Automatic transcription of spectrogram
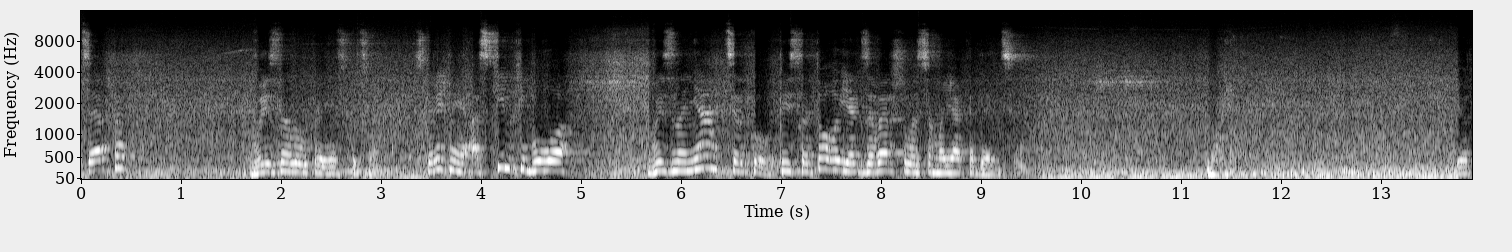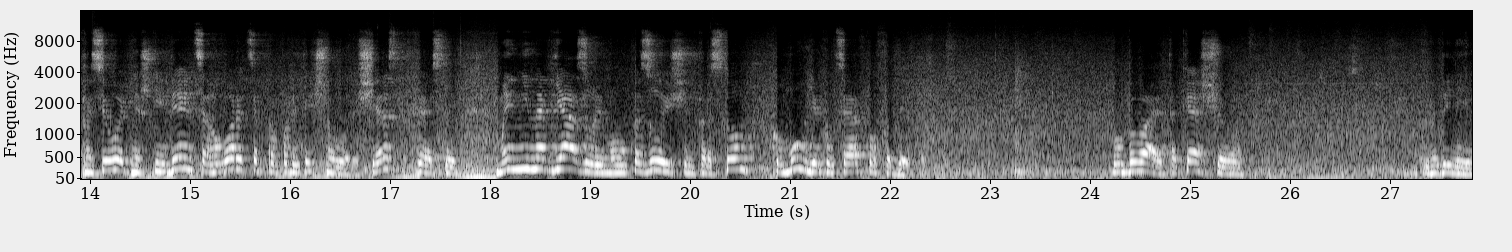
церкви визнали українську церкву. Скажіть мені, а скільки було визнання церков після того, як завершилася моя каденція. Ноль. І от на сьогоднішній день це говориться про політичну волю. Ще раз підкреслюю, ми не нав'язуємо указуючим перстом, кому в яку церкву ходити. Бо буває таке, що людині є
